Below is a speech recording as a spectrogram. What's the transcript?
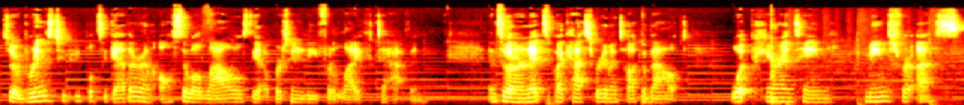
So it brings two people together and also allows the opportunity for life to happen. And so in our next podcast, we're going to talk about what parenting means for us,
